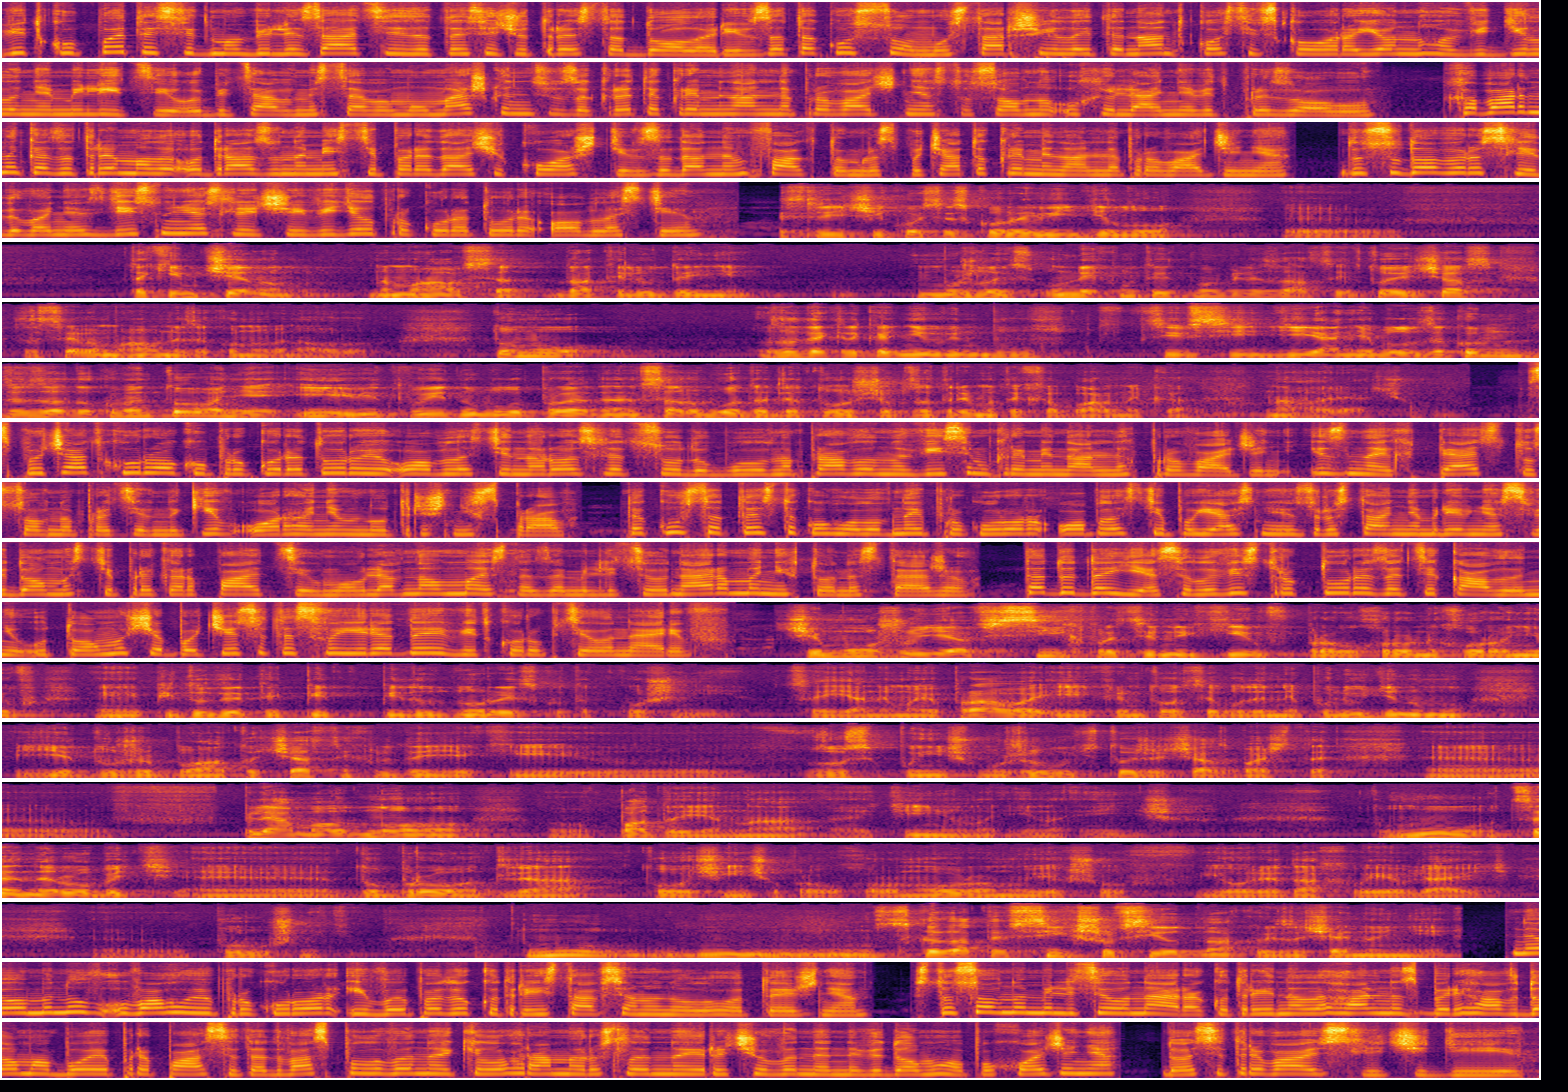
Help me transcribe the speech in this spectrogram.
Відкупитись від мобілізації за 1300 доларів. За таку суму старший лейтенант Костівського районного відділення міліції обіцяв місцевому мешканцю закрити кримінальне провадження стосовно ухиляння від призову. Хабарника затримали одразу на місці передачі коштів. За даним фактом розпочато кримінальне провадження. Досудове розслідування здійснює слідчий відділ прокуратури області. Слідчий Косівського райвідділу е, таким чином намагався дати людині можливість уникнути від мобілізації, в той час за це вимагав незаконну винагороду. Тому за декілька днів він був, ці всі діяння були задокументовані і відповідно була проведена вся робота для того, щоб затримати хабарника на гарячу. З початку року прокуратурою області на розгляд суду було направлено вісім кримінальних проваджень, із них п'ять стосовно працівників органів внутрішніх справ. Таку статистику головний прокурор області пояснює зростанням рівня свідомості прикарпатців. Мовляв, навмисне за міліціонерами ніхто не стежив. Та додає, силові структури зацікавлені у тому, щоб очистити свої ряди від корупціонерів. Чи можу я всіх працівників правоохоронних органів е, підводити під, під одну риску? Також ні. Це я не маю права, і крім того, це буде не по-людяному. Є дуже багато чесних людей, які е, зовсім по-іншому живуть. В той же час, бачите, е, пляма одного падає на тіню і на інших. Тому це не робить добро для того чи іншого правоохоронного органу, якщо в його рядах виявляють е, порушників. Тому сказати всіх, що всі однакові, звичайно, ні. Не оминув увагою прокурор і випадок, котрий стався минулого тижня. Стосовно міліціонера, котрий нелегально зберігав вдома боєприпаси та 2,5 кілограми рослинної речовини невідомого походження, досі тривають слідчі дії.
